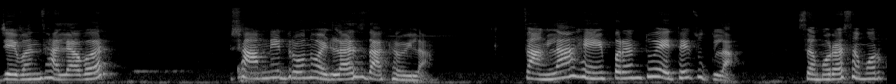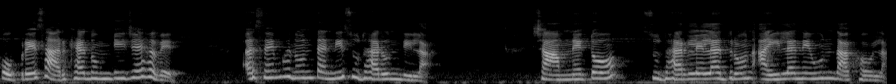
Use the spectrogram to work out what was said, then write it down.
जेवण झाल्यावर श्यामने द्रोण वडिलास दाखविला. चांगला आहे परंतु येथे चुकला. समोरासमोर कोपरे सारख्या दुमटीचे हवेत असे म्हणून त्यांनी सुधारून दिला. श्यामने तो सुधारलेला द्रोण आईला नेऊन दाखवला.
